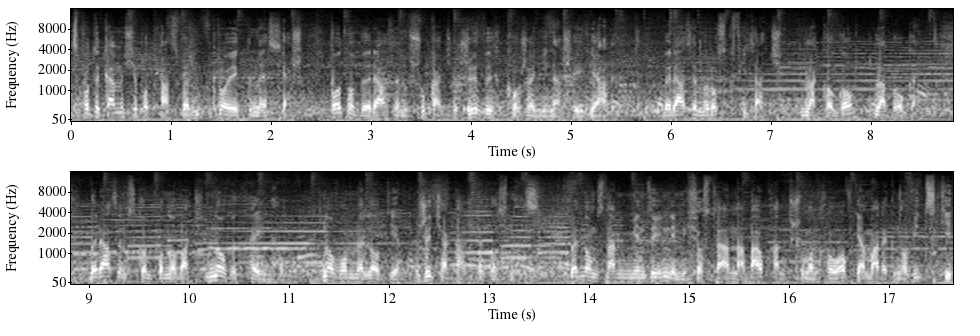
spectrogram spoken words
Spotykamy się pod hasłem Projekt Mesjasz, po to, by razem szukać żywych korzeni naszej wiary, by razem rozkwitać. Dla kogo? Dla Boga. By razem skomponować nowy hejnał, nową melodię życia każdego z nas. Będą z nami m.in. siostra Anna Bauchan, Szymon Hołownia, Marek Nowicki,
